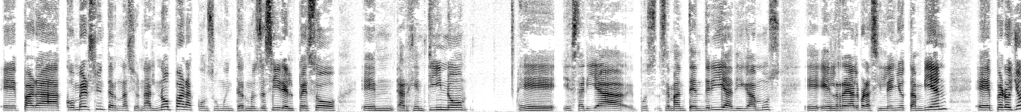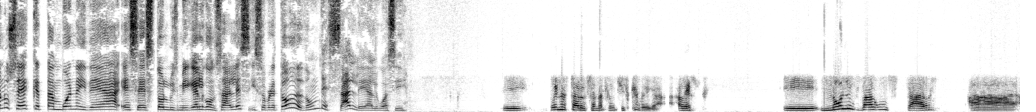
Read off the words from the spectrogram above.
eh, para comercio internacional, no para consumo interno, es decir, el peso em, argentino eh, estaría, pues se mantendría, digamos, eh, el real brasileño también. pero yo no sé qué tan buena idea es esto, Luis Miguel González, y sobre todo de dónde sale algo así. buenas tardes, Ana Francisca Vega. A ver, eh, no les va a gustar a,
